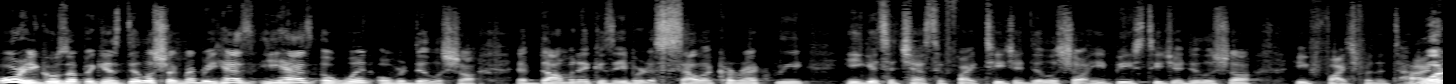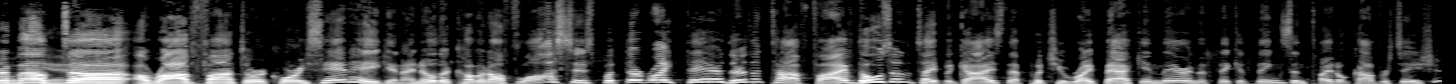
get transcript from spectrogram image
Or he goes up against Dillashaw. Remember, he has he has a win over Dillashaw. If Dominick is able to sell it correctly, he gets a chance to fight TJ Dillashaw. He beats TJ Dillashaw. He fights for the title. What about again. uh, a Rob Font or a Corey Sandhagen? I know they're coming off losses, but they're right there. They're the top five. Those are the type of guys that put you right back in there in the thick of things in title conversation.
